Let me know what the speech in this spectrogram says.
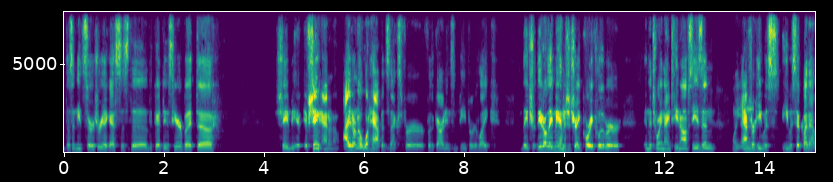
Doesn't need surgery, I guess, is the the good news here. But uh, Shane, if Shane, I don't know. I don't know what happens next for for the Guardians and Bieber. Like they, you know, they managed to trade Corey Kluber in the 2019 offseason well, after he was he was hit by that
